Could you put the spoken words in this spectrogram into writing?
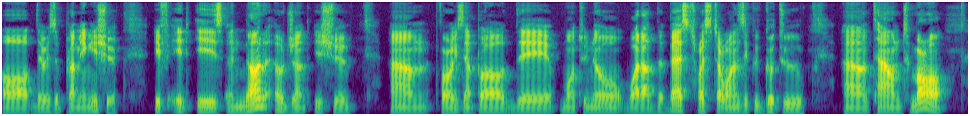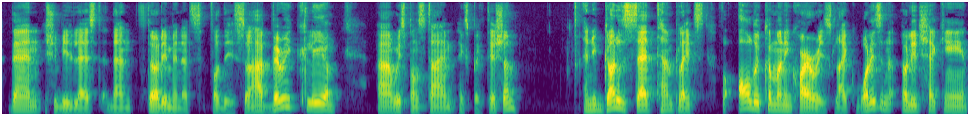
or there is a plumbing issue. If it is a non urgent issue, um, for example, they want to know what are the best restaurants they could go to uh, town tomorrow, then it should be less than 30 minutes for this. So have very clear uh, response time expectation. And you got to set templates for all the common inquiries, like what is an early check-in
